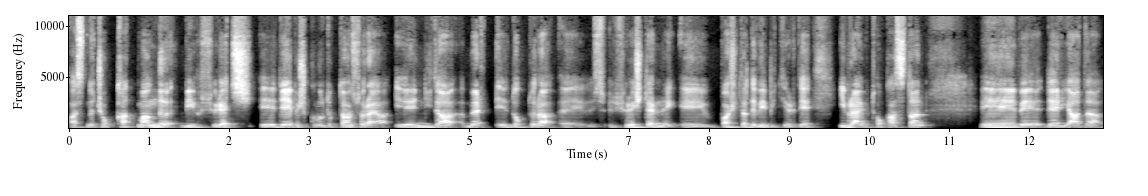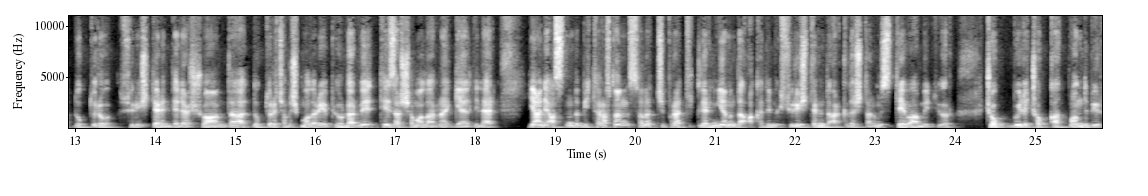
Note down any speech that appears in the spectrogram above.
aslında çok katmanlı bir süreç. E, D5 kurulduktan sonra e, Nida Mert e, doktora e, süreçlerini e, başladı ve bitirdi. İbrahim Tokas'tan e, ve Derya da doktora süreçlerindeler şu anda. Doktora çalışmaları yapıyorlar ve tez aşamalarına geldiler. Yani aslında bir taraftan sanatçı pratiklerinin yanında akademik süreçlerinde arkadaşlarımız devam ediyor. Çok böyle çok katmanlı bir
